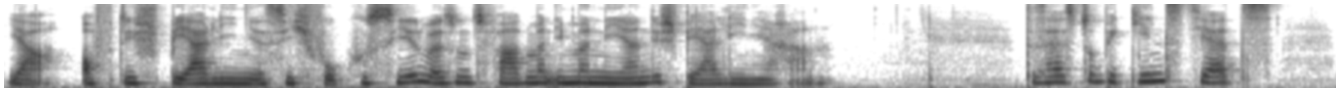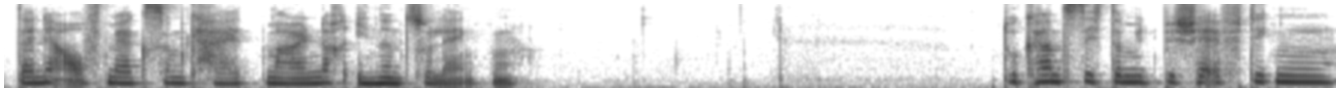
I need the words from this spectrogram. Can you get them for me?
ja, auf die Sperrlinie sich fokussieren, weil sonst fährt man immer näher an die Sperrlinie ran. Das heißt, du beginnst jetzt deine Aufmerksamkeit mal nach innen zu lenken. Du kannst dich damit beschäftigen,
